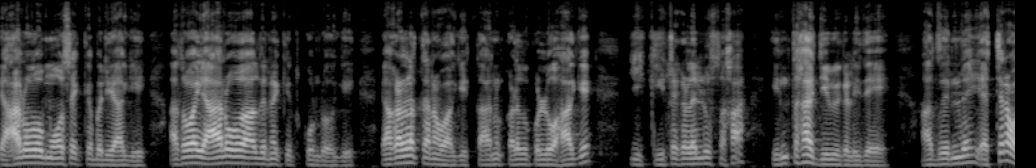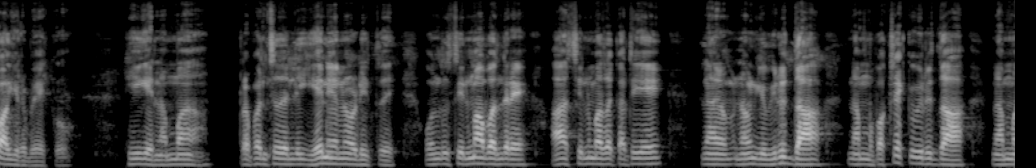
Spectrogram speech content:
ಯಾರೋ ಮೋಸಕ್ಕೆ ಬಲಿಯಾಗಿ ಅಥವಾ ಯಾರೋ ಅದನ್ನು ಕಿತ್ಕೊಂಡು ಹೋಗಿ ಯಗಳತನವಾಗಿ ತಾನು ಕಳೆದುಕೊಳ್ಳುವ ಹಾಗೆ ಈ ಕೀಟಗಳಲ್ಲೂ ಸಹ ಇಂತಹ ಜೀವಿಗಳಿದೆ. ಅದರಿಂದ ಎಚ್ಚರವಾಗಿರಬೇಕು. ಹೀಗೆ ನಮ್ಮ ಪ್ರಪಂಚದಲ್ಲಿ ಏನೇನು ನಡೀತದೆ. ಒಂದು ಸಿನಿಮಾ ಬಂದರೆ ಆ ಸಿನಿಮಾದ ಕಥೆಯೇ ನಮಗೆ ವಿರುದ್ಧ, ನಮ್ಮ ಪಕ್ಷಕ್ಕೆ ವಿರುದ್ಧ, ನಮ್ಮ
